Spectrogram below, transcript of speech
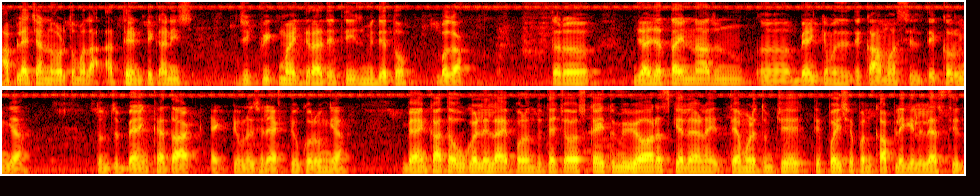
आपल्या चॅनलवर तुम्हाला अथेंटिक आणि जी क्विक माहिती राहते तीच मी देतो. बघा. तर ज्या ज्या ताईंना अजून बँकेमध्ये ते कामं असतील ते करून घ्या. तुमचं बँक खातं ॲक्टिव्ह नसेल ॲक्टिव्ह करून घ्या. बँक खातं उघडलेलं आहे परंतु त्याच्यावरच काही तुम्ही व्यवहारच केलेला नाही. त्यामुळे तुमचे ते पैसे पण कापले गेलेले असतील.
